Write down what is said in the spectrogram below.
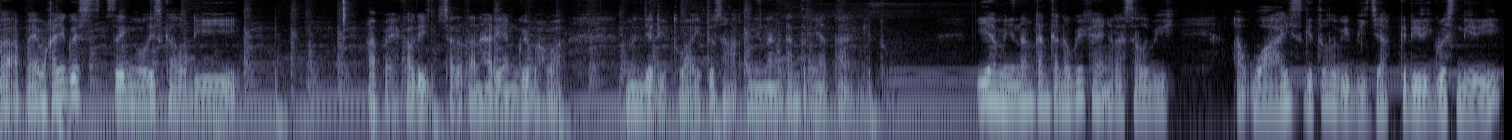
uh, apa ya makanya gue sering nulis kalau di apa ya kalau di catatan harian gue bahwa menjadi tua itu sangat menyenangkan ternyata gitu iya menyenangkan karena gue kayak ngerasa lebih uh, wise gitu lebih bijak ke diri gue sendiri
